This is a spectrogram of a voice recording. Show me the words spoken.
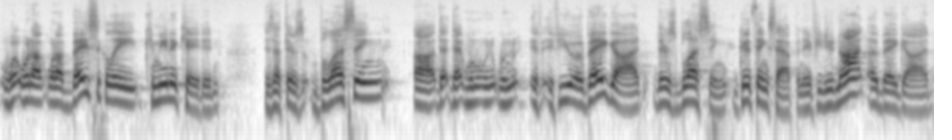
what, what, I've, what I've basically communicated is that there's blessing, uh, that, that when, when, if, if you obey God, there's blessing, good things happen. If you do not obey God,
